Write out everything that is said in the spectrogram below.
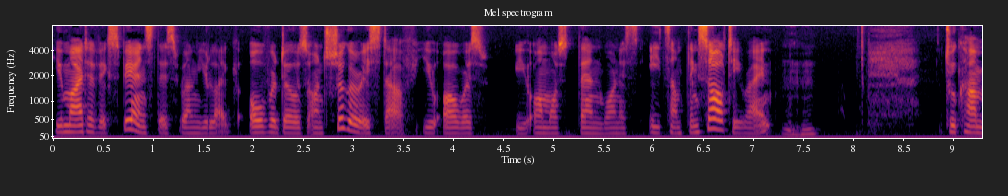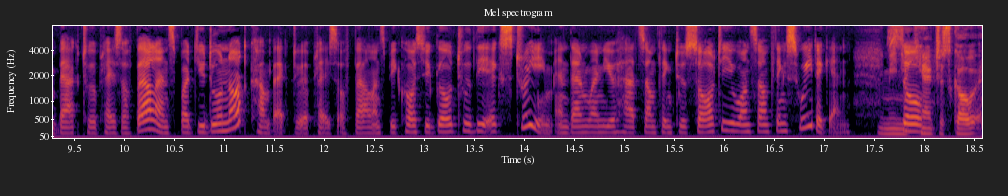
You might have experienced this when you like overdose on sugary stuff. You always, you almost then want to eat something salty, right? Mm-hmm to come back to a place of balance, but you do not come back to a place of balance because you go to the extreme. And then when you had something too salty, you want something sweet again. You mean so you can't just go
